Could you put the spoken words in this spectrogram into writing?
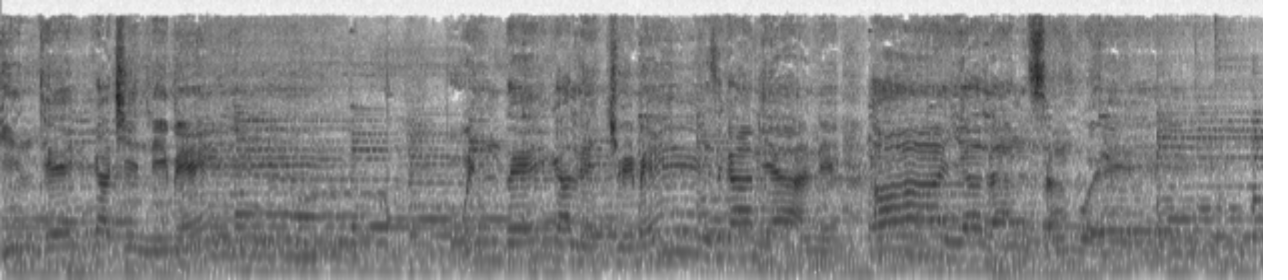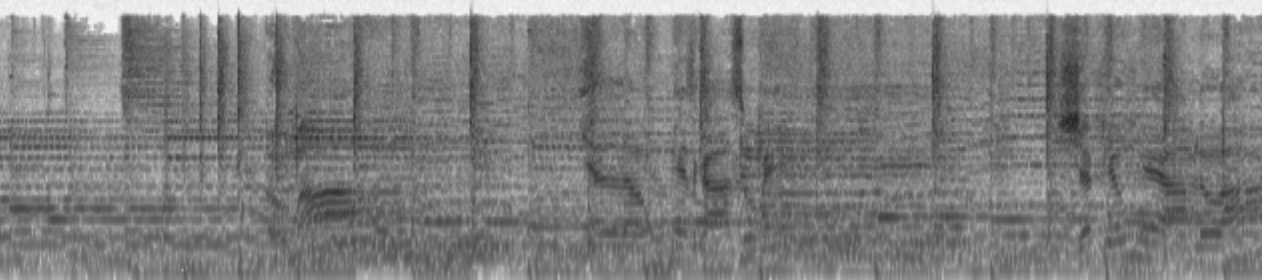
ရင်ထဲကချစ်နေမယ်ဘဝင်သေးကလည်းချွေမယ်စကားများနဲ့အာရလန်စံဝဲ Oh mom yellow နဲ့စကားဆိုမယ်ရှက်ပြုံးနဲ့အမလို့အား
